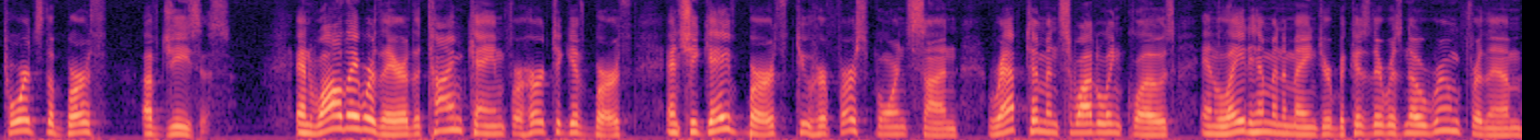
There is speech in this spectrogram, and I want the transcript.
towards the birth of Jesus. And while they were there, the time came for her to give birth, and she gave birth to her firstborn son, wrapped him in swaddling clothes, and laid him in a manger because there was no room for them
